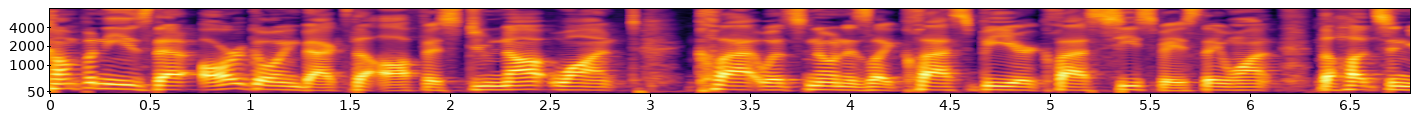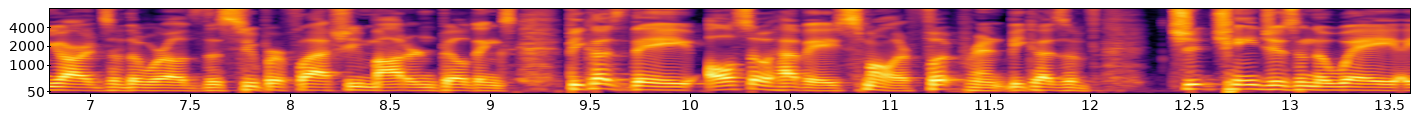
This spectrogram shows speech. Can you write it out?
companies that are going back to the office do not want class, what's known as like Class B or Class C space. They want the Hudson Yards of the world, the super flashy modern buildings, because they also have a smaller footprint because of ch- changes in the way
